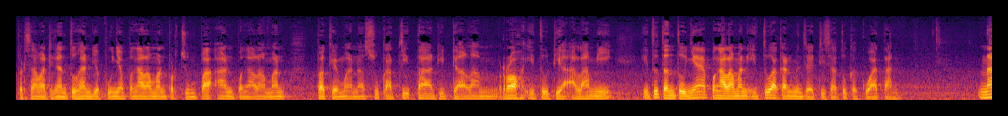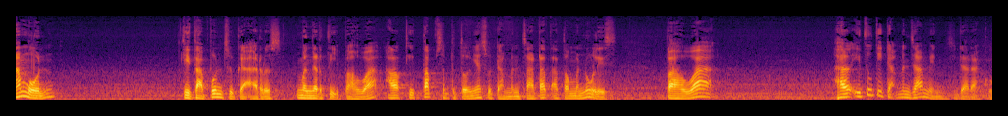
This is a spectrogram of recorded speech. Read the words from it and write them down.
bersama dengan Tuhan, dia punya pengalaman perjumpaan, pengalaman bagaimana sukacita di dalam roh itu dia alami, itu tentunya pengalaman itu akan menjadi satu kekuatan. Namun, kita pun juga harus mengerti bahwa Alkitab sebetulnya sudah mencatat atau menulis bahwa hal itu tidak menjamin, saudaraku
